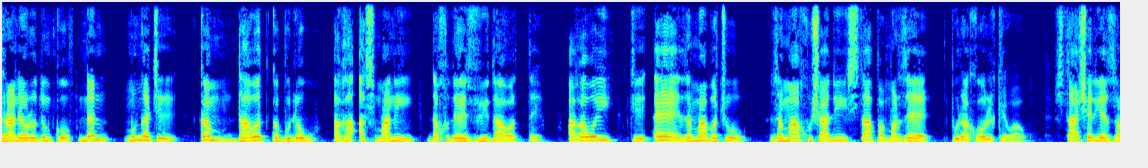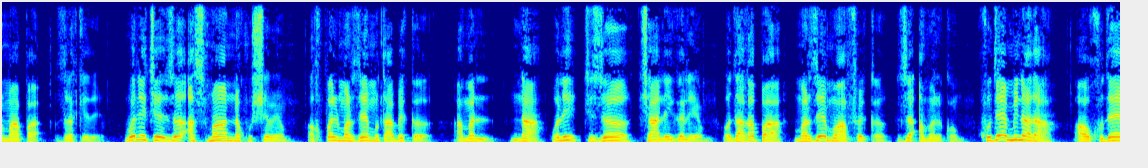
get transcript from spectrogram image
ګران اوردونکو نن مونږه چې کوم دعوت قبولو هغه اسماني د خدای زوی دعوت ده هغه وای چې اے زما بچو زما خوشحالي ستا په مرزه پورا کول کې واو ستا شریعت زما په زړه کې ده ولې چې زه اسمان نه خوشوم خپل مرزه مطابق عمل نه ولې چې زه چا لګلم او داغه په مرزه موافق زه عمل کوم خدای مینا دا او خدای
